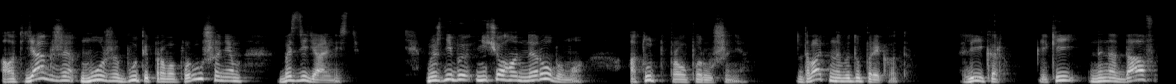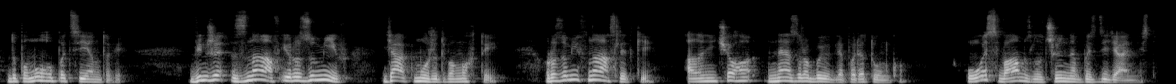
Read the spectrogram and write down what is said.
А от як же може бути правопорушенням бездіяльність? Ми ж ніби нічого не робимо, а тут правопорушення. Давайте наведу приклад. Лікар, який не надав допомогу пацієнтові. Він же знав і розумів, як може допомогти, розумів наслідки, але нічого не зробив для порятунку. Ось вам злочинна бездіяльність,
